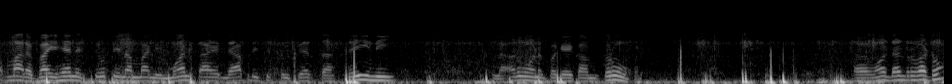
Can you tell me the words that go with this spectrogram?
અમારે ભાઈ હે ને ચોટીલા માની માનતા એટલે આપણી ચપ્પલ પહેરતા. થઈ નહીં. એટલે અરવાણે પગે કામ કરવું પડે. હવે હું દંડ વાટું.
